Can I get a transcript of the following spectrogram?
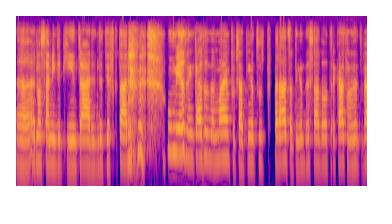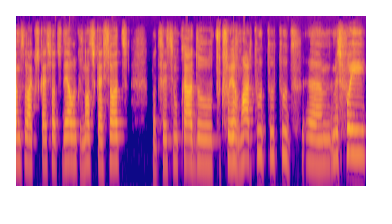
uh, a nossa amiga que ia entrar ainda teve que estar um mês em casa da mãe, porque já tinha tudo preparado, já tinha deixado a outra casa, nós estivemos lá com os caixotes dela, com os nossos caixotes, Pronto, foi assim um bocado, porque foi arrumar tudo, tudo, tudo. Um, mas foi,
